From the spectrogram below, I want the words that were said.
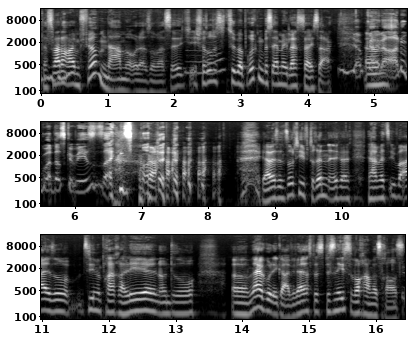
Das war doch ein Firmenname oder sowas. Ich, ich versuche das zu überbrücken, bis er mir gleich sagt. Ich habe Ähm. keine Ahnung, wann das gewesen sein soll. Ja, wir sind so tief drin. Wir haben jetzt überall so ziemliche Parallelen und so. Ähm, naja, gut, egal. Wir werden das bis, bis nächste Woche haben wir es raus.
